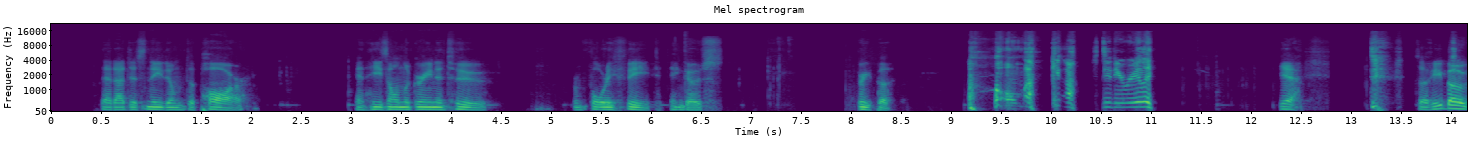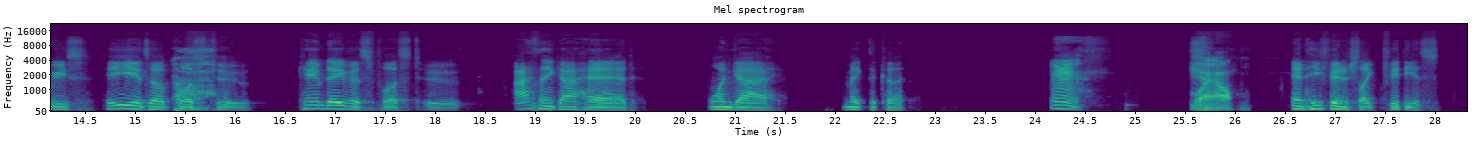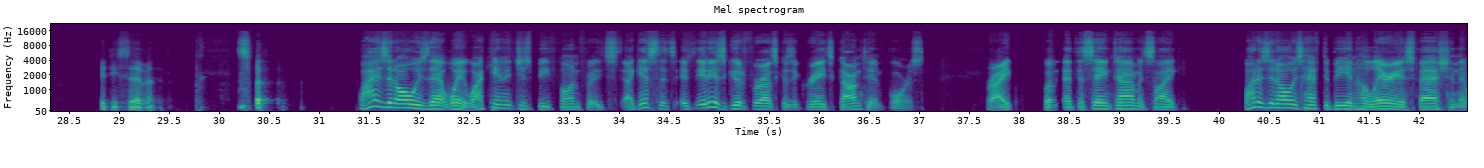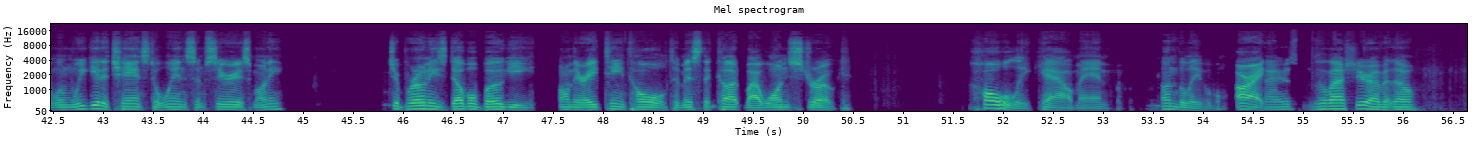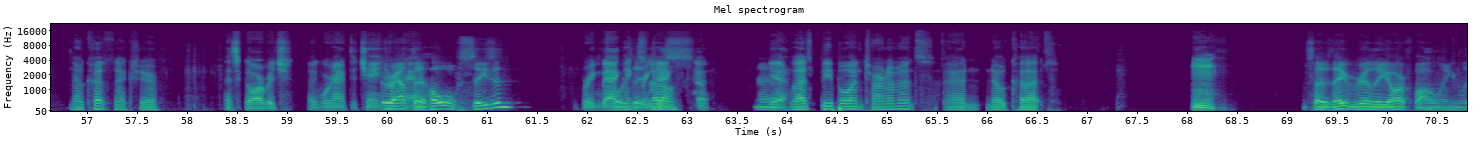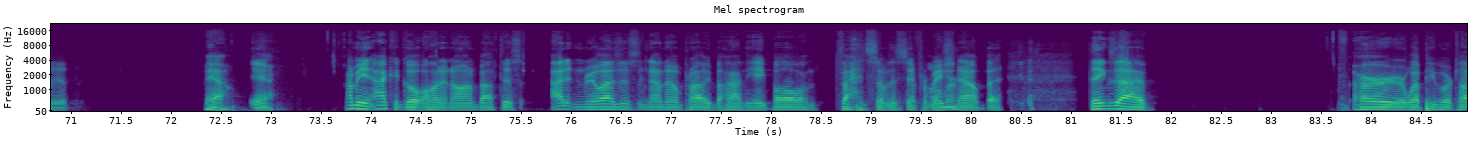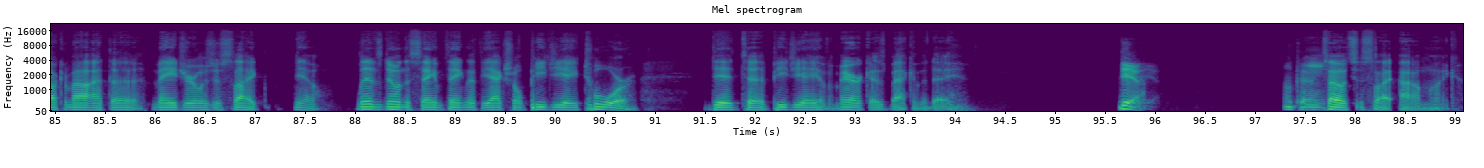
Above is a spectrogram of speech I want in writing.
that I just need him to par. And he's on the green and two from 40 feet and goes three putt. Oh my gosh, did he really? Yeah. so he bogeys. He ends up Oh. two. Cam Davis plus two. I think I had one guy make the cut, Mm. Wow. and he finished like 50th, 57th. So, Why is it always that way? Why can't it just be fun for? It's. I guess it's. It, it is good for us because it creates content for us, right? But at the same time, it's like, why does it always have to be in hilarious fashion that when we get a chance to win some serious money, Jabroni's double bogey on their 18th hole to miss the cut by one stroke. Holy cow, man! Unbelievable. All right, Uh, it was the last year of it though. No cuts next year. that's garbage. We're gonna have to change throughout the whole season. bring back, bring it back. just- uh, Yeah. Yeah. Less people in tournaments and no cuts. So they really are following live. Yeah. Yeah. I mean, I could go on and on about this. I didn't realize this, and I know I'm probably behind the eight ball and finding some of this information bummer. out, but things I heard or what people are talking about at the major was just like, you know, Liv's doing the same thing that the actual PGA Tour did to PGA of Americas back in the day. Yeah. Okay. Mm. So it's just like I'm like,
